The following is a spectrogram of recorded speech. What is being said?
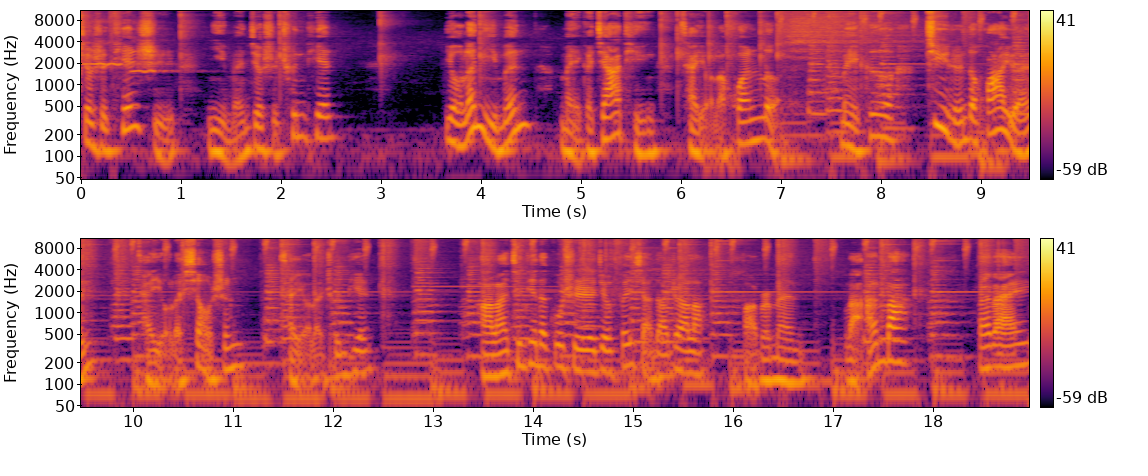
就是天使，你们就是春天。有了你们。每个家庭才有了欢乐，每个巨人的花园才有了笑声，才有了春天。好了，今天的故事就分享到这了，宝贝们晚安吧，拜拜。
